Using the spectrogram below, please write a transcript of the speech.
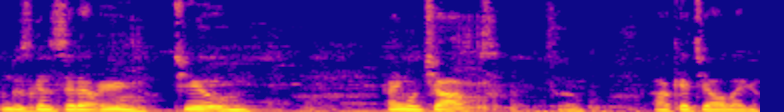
I'm just gonna sit out here and chill and hang with Chops. So I'll catch y'all later.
